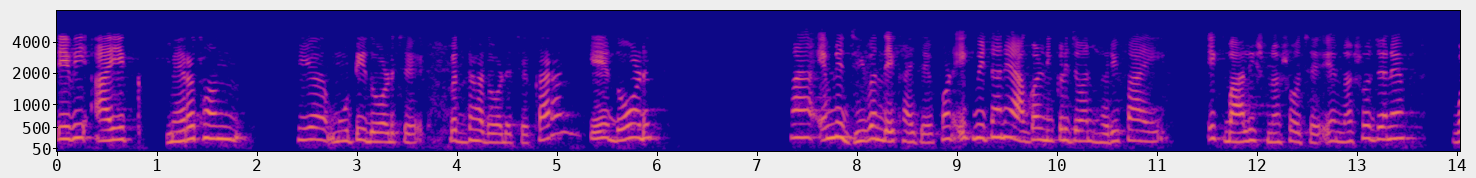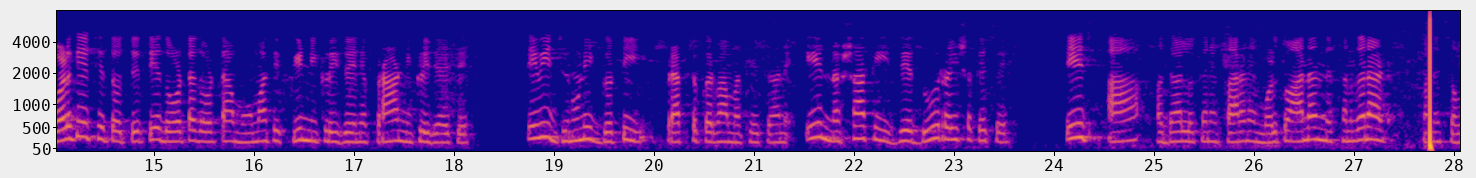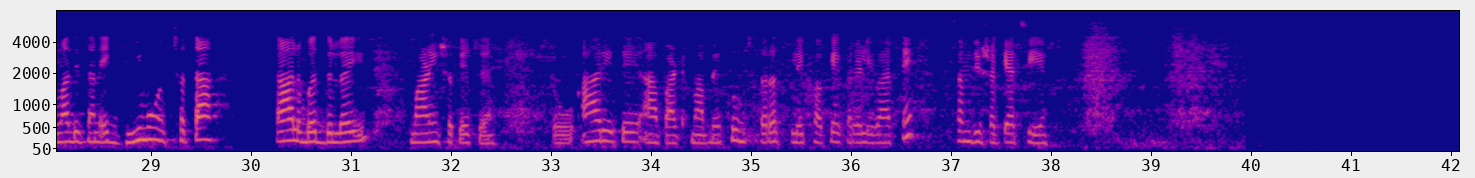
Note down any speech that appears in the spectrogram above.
તેવી આ એક મેરેથોનથી મોટી દોડ છે, બધા દોડે છે, કારણ કે દોડમાં એમને જીવન દેખાય છે, પણ એકબીજાને આગળ નીકળી જવાની હરીફાઈ એક બાલિશ નશો છે. એ નશો જેને વળગે છે તો તે તે દોડતા દોડતા મોંમાંથી ફીણ નીકળી જઈને પ્રાણ નીકળી જાય છે. તેવી જૂની ગતિ પ્રાપ્ત કરવા મથે છે અને એ નશાથી જે દૂર રહી શકે છે તે જ આ અદાલતોને કારણે મળતો આનંદ ને સનગનાટ અને સંવાદિતાને એક ધીમો છતાં તાલબદ્ધ લઈ માણી શકે છે. તો આ રીતે આ પાઠમાં આપણે ખૂબ સરસ લેખકે કરેલી વાતને સમજી શક્યા છીએ.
